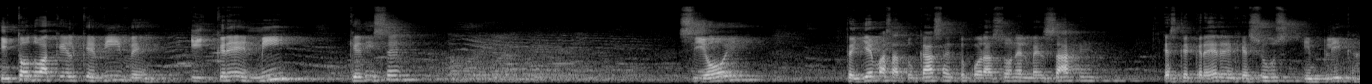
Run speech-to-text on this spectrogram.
Y todo aquel que vive y cree en mí, ¿Qué dice? Si hoy te llevas a tu casa en tu corazón el mensaje, es que creer en Jesús implica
